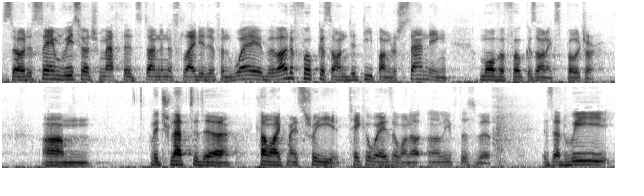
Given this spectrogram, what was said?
So the same research methods done in a slightly different way, without a focus on the deep understanding, more of a focus on exposure. Um, which led to the kind of like my three takeaways I want to leave this with, is that we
